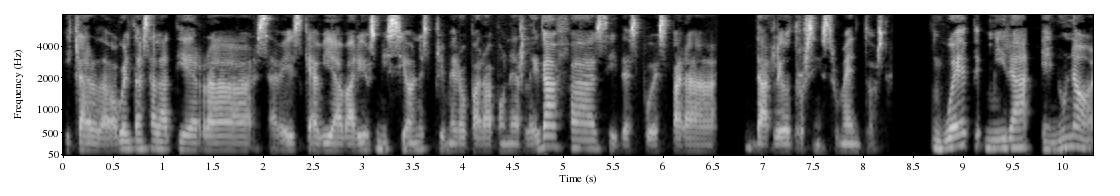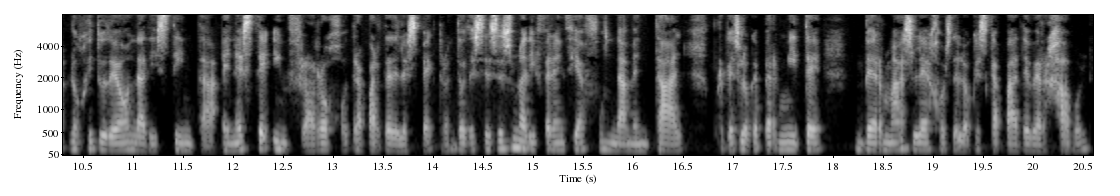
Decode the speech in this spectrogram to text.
Y claro, daba vueltas a la Tierra, sabéis que había varias misiones, primero para ponerle gafas y después para darle otros instrumentos. Webb mira en una longitud de onda distinta, en este infrarrojo, otra parte del espectro. Entonces, esa es una diferencia fundamental, porque es lo que permite ver más lejos de lo que es capaz de ver Hubble.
